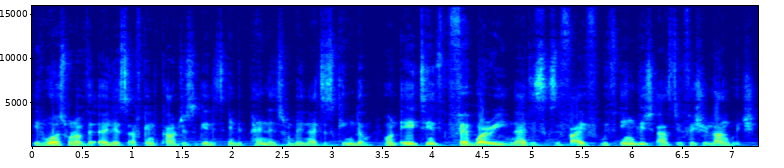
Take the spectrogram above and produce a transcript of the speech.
it was one of the earliest African countries to gain its independence from the United Kingdom on 18th February 1965 with English as the official language.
